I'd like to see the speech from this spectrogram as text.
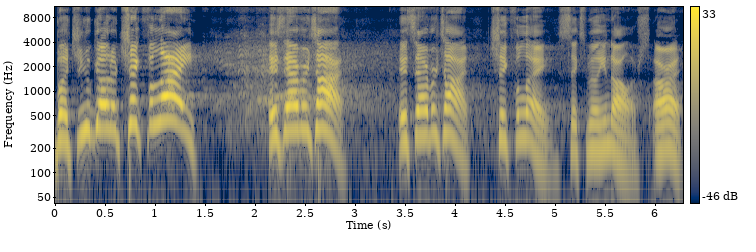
But you go to Chick-fil-A, it's every time. It's every time. Chick fil A, $6 million. All right.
